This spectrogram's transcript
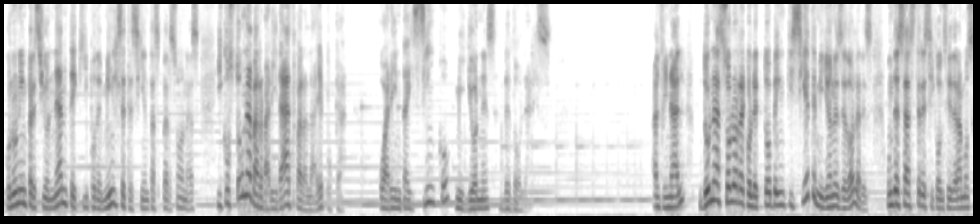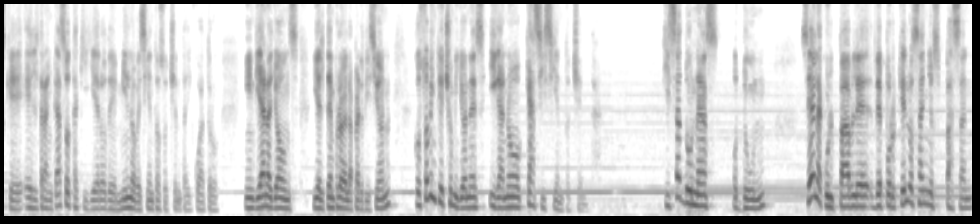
con un impresionante equipo de 1.700 personas y costó una barbaridad para la época, 45 millones de dólares. Al final, Duna solo recolectó 27 millones de dólares, un desastre si consideramos que el trancazo taquillero de 1984, Indiana Jones y el Templo de la Perdición, costó 28 millones y ganó casi 180. Quizá Dunas o Dune sea la culpable de por qué los años pasan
